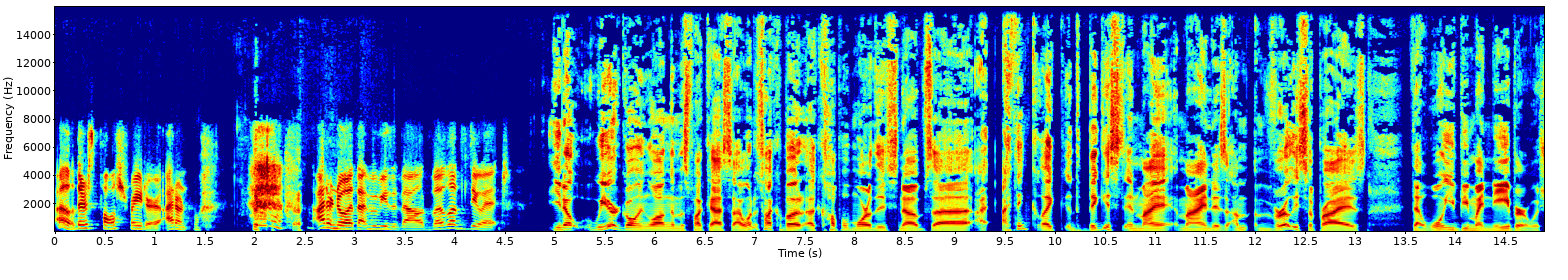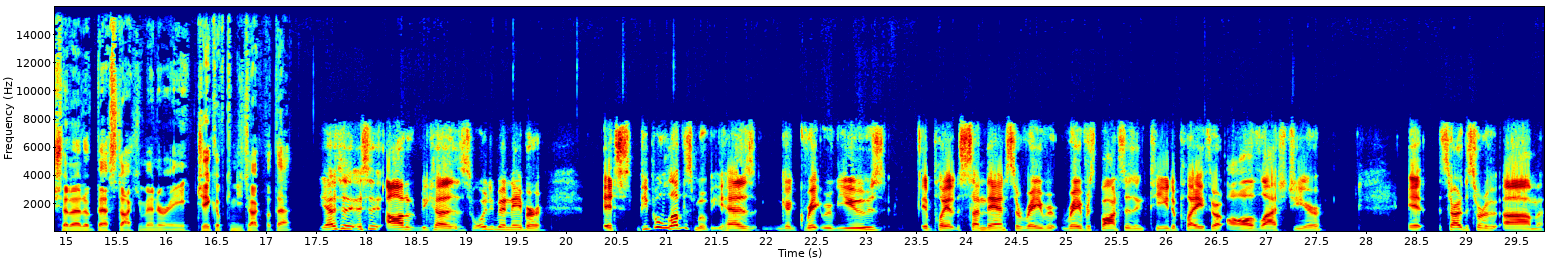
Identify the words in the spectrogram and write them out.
Oh, there's Paul Schrader. I don't, I don't know what that movie is about, but let's do it. you know, we are going long on this podcast. I want to talk about a couple more of these snubs. Uh, I, I think like the biggest in my mind is I'm really surprised that "Won't You Be My Neighbor" was shut out of Best Documentary. Jacob, can you talk about that? Yeah, this is, this is odd because "Won't You Be My Neighbor," it's people love this movie. It has great reviews. It played at Sundance the rave rave responses and continued to play throughout all of last year. It started this sort of um,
